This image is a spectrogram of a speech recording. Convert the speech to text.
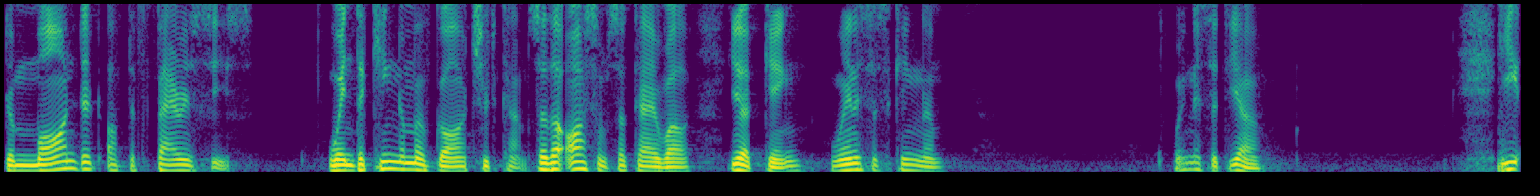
demanded of the Pharisees, when the kingdom of God should come. So they asked him, okay, well, you're a king. When is this kingdom? When is it? Yeah. He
